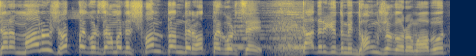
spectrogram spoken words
যারা মানুষ হত্যা করছে, আমাদের সন্তানদের হত্যা করছে, তাদেরকে তুমি ধ্বংস করো মাহবুদ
